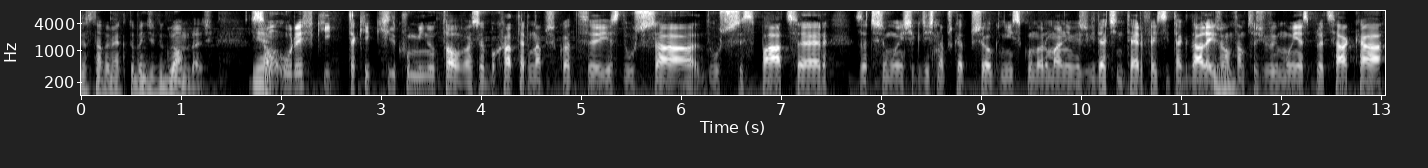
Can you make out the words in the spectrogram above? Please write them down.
zastanawiam, jak to będzie wyglądać. Nie? Są urywki takie kilkuminutowe, że bohater na przykład y, jest dłuższa, dłuższy spacer, zatrzymuje się gdzieś na przykład przy ognisku, normalnie wiesz, widać interfejs i tak dalej, że on tam coś wyjmuje z plecaka,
